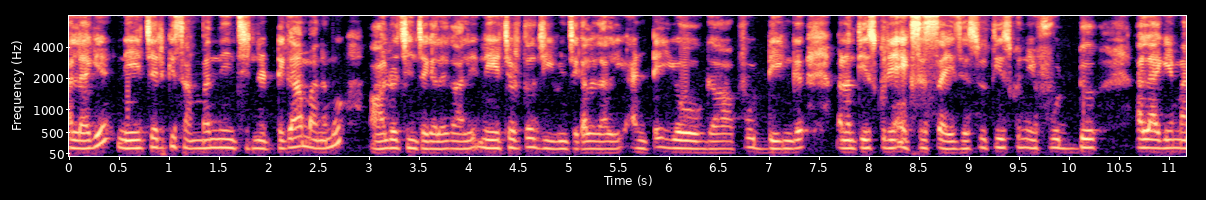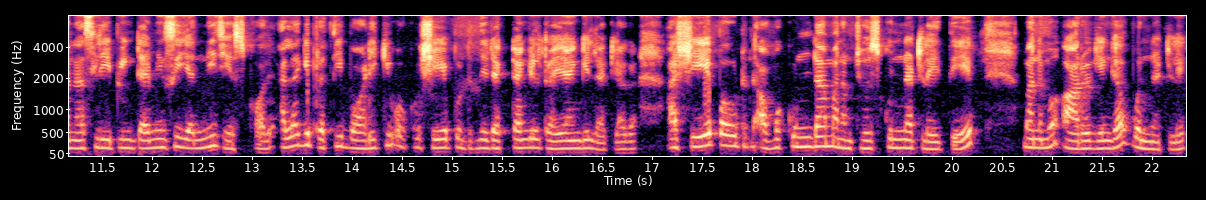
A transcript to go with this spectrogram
అలాగే నేచర్కి సంబంధించినట్టుగా మనము ఆలోచించగలగాలి నేచర్తో జీవించగలగాలి. అంటే యోగా ఫుడ్డింగ్ మనం తీసుకునే ఎక్సర్సైజెస్ తీసుకునే ఫుడ్ అలాగే మన స్లీపింగ్ టైమింగ్స్ ఇవన్నీ చేసుకోవాలి. అలాగే ప్రతి బాడీకి ఒక షేప్ ఉంటుంది రెక్టాంగిల్ ట్రయాంగిల్ అట్లాగా. ఆ షేప్ అవుట్ అవ్వకుండా మనం చూసుకున్నట్లయితే మనము ఆరోగ్యంగా ఉన్నట్లే.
